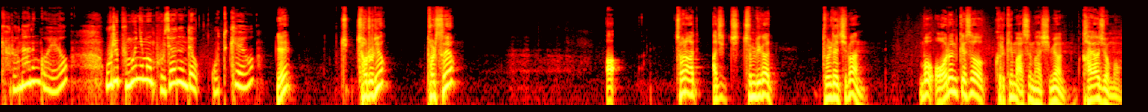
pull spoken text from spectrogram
결혼하는 거예요? 우리 부모님은 보자는데 어떻게 해요? 예? 저, 저를요? 벌써요? 아, 저는 아, 주- 준비가 덜 됐지만 뭐 어른께서 그렇게 말씀하시면 가야죠 뭐.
